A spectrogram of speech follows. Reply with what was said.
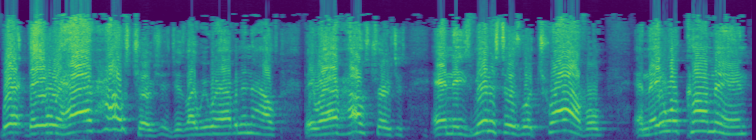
But they would have house churches, just like we were having in the house. They would have house churches, and these ministers would travel, and they would come in,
